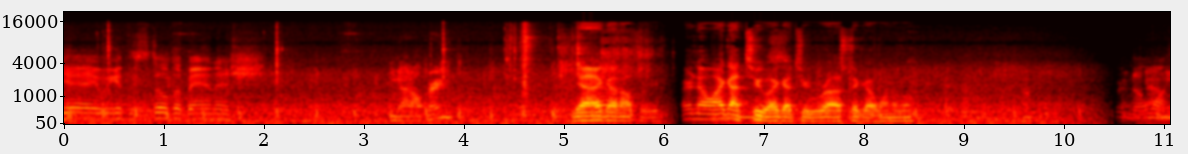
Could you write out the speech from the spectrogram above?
Yay, we get to still to banish. You got all three? Yeah, I got all three. Or no, I got two. I got two. Rust, I got one of them. No one.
